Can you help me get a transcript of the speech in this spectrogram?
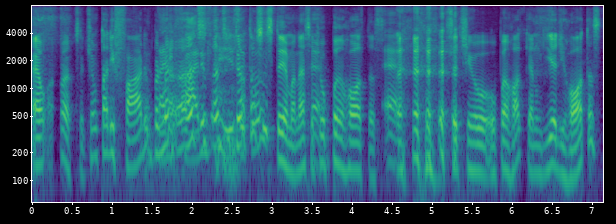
É, você tinha um tarifário. Tarifário antes, antes tinha até um sistema, né? Você é. tinha o Panrotas. É. Você tinha o, o Panrotas, que era um guia de rotas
